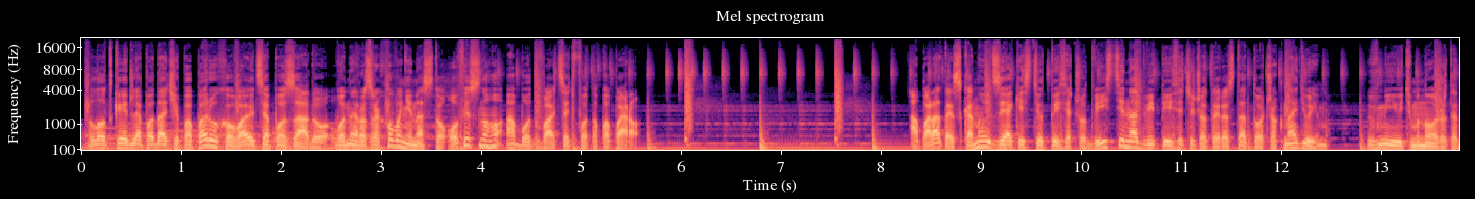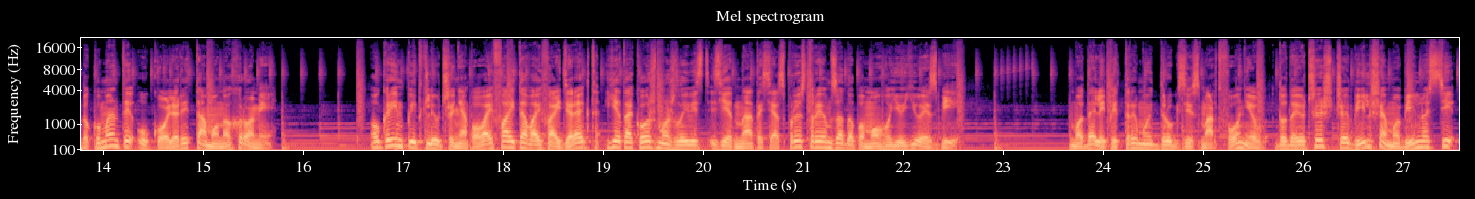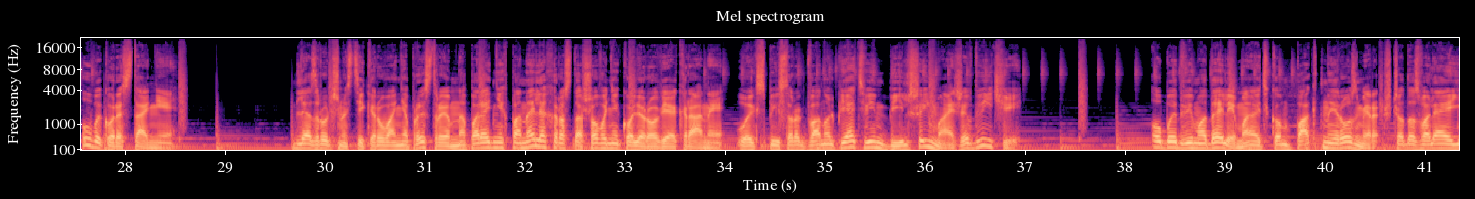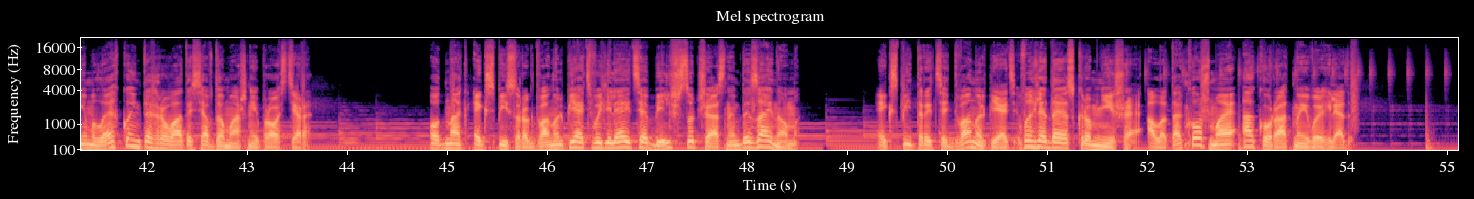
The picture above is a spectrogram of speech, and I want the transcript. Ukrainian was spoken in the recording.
Лотки для подачі паперу ховаються позаду. Вони розраховані на 100 офісного або 20 фотопаперу. Апарати сканують з якістю 1200 на 2400 точок на дюйм. Вміють множити документи у кольорі та монохромі. Окрім підключення по Wi-Fi та Wi-Fi Direct, є також можливість з'єднатися з пристроєм за допомогою USB. Моделі підтримують друк зі смартфонів, додаючи ще більше мобільності у використанні. Для зручності керування пристроєм на передніх панелях розташовані кольорові екрани. У XP4205 він більший майже вдвічі. Обидві моделі мають компактний розмір, що дозволяє їм легко інтегруватися в домашній простір. Однак XP4205 виділяється більш сучасним дизайном. XP3205 виглядає скромніше, але також має акуратний вигляд.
